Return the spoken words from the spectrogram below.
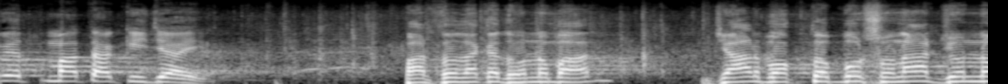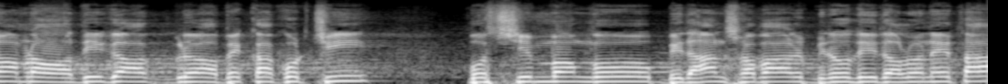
ভারত মাতা কি যায় পার্থদাকে ধন্যবাদ। যার বক্তব্য শোনার জন্য আমরা অধিক অপেক্ষা করছি। পশ্চিমবঙ্গ বিধানসভার বিরোধী দলনেতা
